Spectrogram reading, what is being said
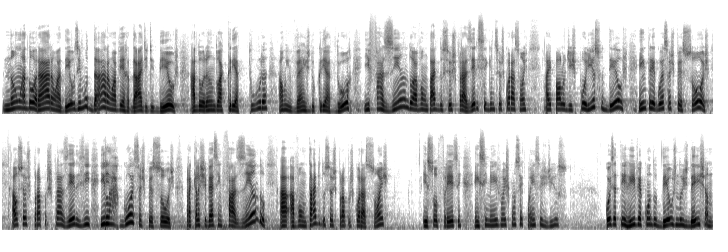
não adoraram a Deus e mudaram a verdade de Deus, adorando a criatura ao invés do Criador e fazendo a vontade dos seus prazeres, seguindo seus corações. Aí Paulo diz: por isso Deus entregou essas pessoas aos seus próprios prazeres e, e largou essas pessoas para que elas estivessem fazendo a, a vontade dos seus próprios corações e sofressem em si mesmo as consequências disso. Coisa terrível é quando Deus nos deixa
